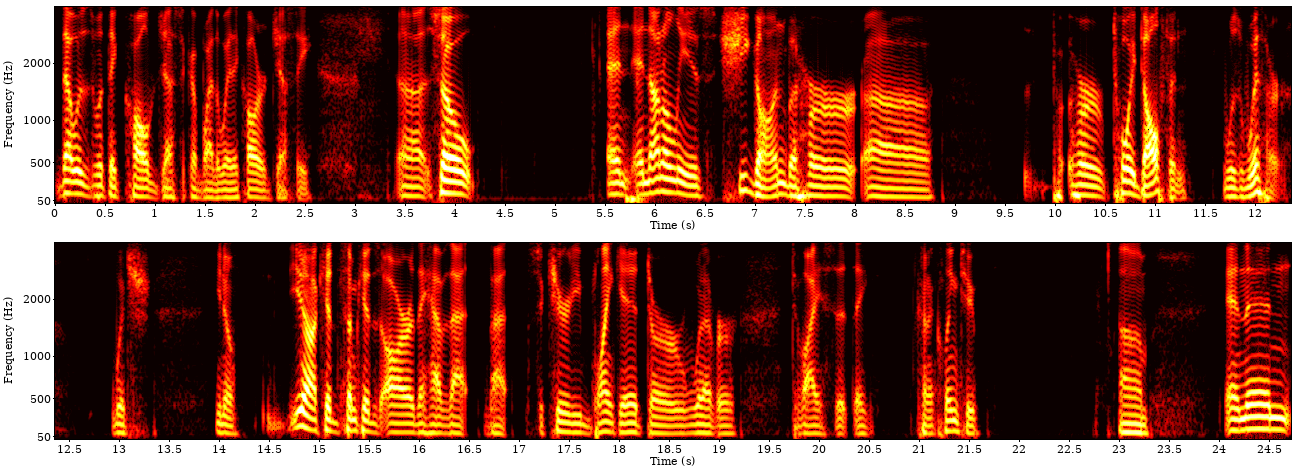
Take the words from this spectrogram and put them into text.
that was what they called Jessica. By the way, they call her Jessie. Uh, so and and not only is she gone, but her uh, her toy dolphin was with her, which, you know, you know, kids. Some kids are they have that that security blanket or whatever device that they kind of cling to. Um, and then,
